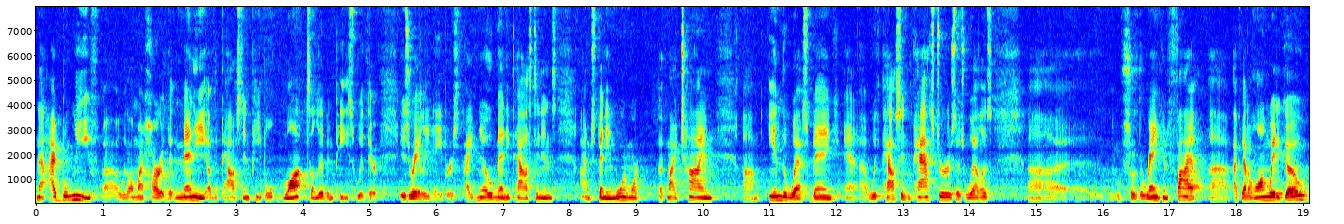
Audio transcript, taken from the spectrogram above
Now, I believe uh, with all my heart that many of the Palestinian people want to live in peace with their Israeli neighbors. I know many Palestinians. I'm spending more and more of my time um, in the West Bank uh, with Palestinian pastors as well as uh, sort of the rank and file. Uh, I've got a long way to go.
